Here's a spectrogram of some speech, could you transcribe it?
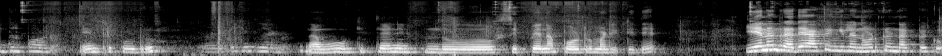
ಇದ್ರ ಪೌಡ್ರು ಏನ್ರ ಪೌಡ್ರು ನಾವು ಒಂದು ಸಿಪ್ಪೆನ ಪೌಡ್ರ್ ಮಾಡಿಟ್ಟಿದ್ದೆ. ಏನಂದ್ರೆ ಅದೇ ಹಾಕಂಗಿಲ್ಲ ನೋಡ್ಕೊಂಡು ಹಾಕ್ಬೇಕು.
